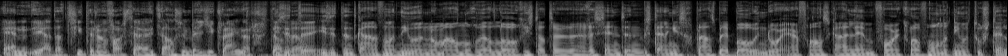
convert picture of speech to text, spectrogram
En ja, dat ziet er dan vast uit als een beetje kleiner. Is het, is het in het kader van het nieuwe normaal nog wel logisch dat er recent een bestelling is geplaatst bij Boeing door Air France KLM voor, ik geloof, 100 nieuwe toestellen?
